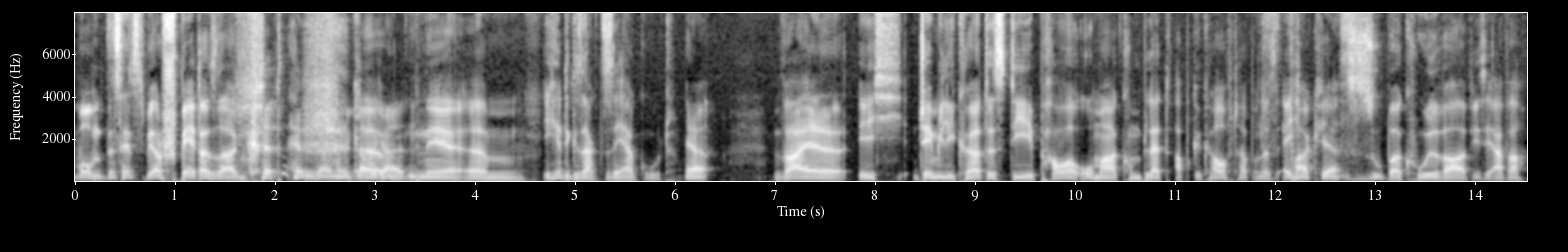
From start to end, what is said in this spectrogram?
Warum, das hättest du mir auch später sagen können. Shit, hätte ich eine Klappe Ähm, gehalten. Nee, ähm, ich hätte gesagt, sehr gut. Ja, Weil ich Jamie Lee Curtis, die Power-Oma, komplett abgekauft habe und das echt yes. super cool war, wie sie einfach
